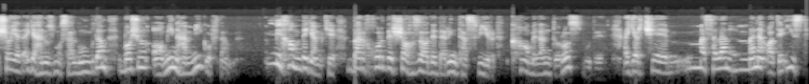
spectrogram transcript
شاید اگه هنوز مسلمون بودم باشون آمین هم می‌گفتم. می‌خوام بگم که برخورد شاهزاده در این تصویر کاملا درست بوده. اگرچه مثلا من آتئیست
